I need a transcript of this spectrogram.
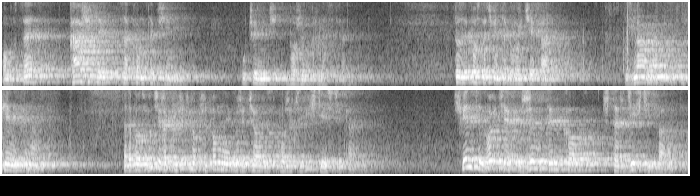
On chce każdy zakątek ziemi uczynić Bożym Królestwem. Drodzy, postać świętego Wojciecha, znana i piękna, ale pozwólcie, że króciutko przypomnę jego życiorys, bo rzeczywiście jest ciekawy. Święty Wojciech żył tylko 42 lata.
